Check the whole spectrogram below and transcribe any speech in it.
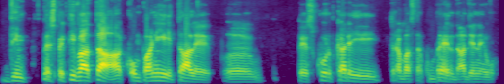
din perspectiva ta, a companiei tale, pe scurt, care e treaba asta cu brand ADN-ul?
